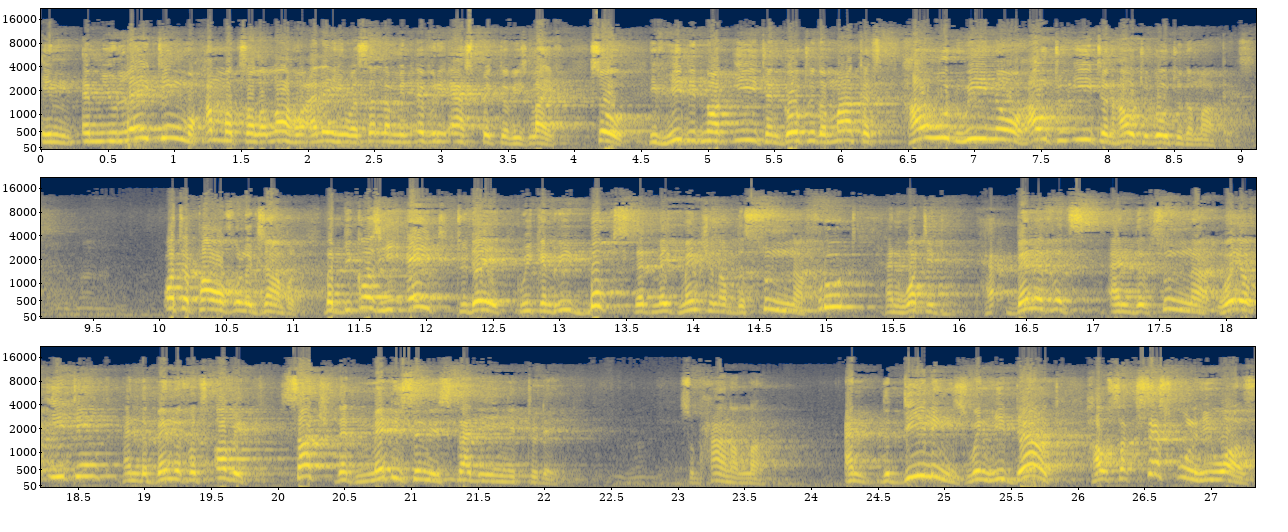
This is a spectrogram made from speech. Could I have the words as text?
in emulating Muhammad sallallahu alayhi wasallam in every aspect of his life. So, if he did not eat and go to the markets, how would we know how to eat and how to go to the markets? What a powerful example. But because he ate today, we can read books that make mention of the sunnah fruit and what it benefits and the sunnah way of eating and the benefits of it, such that medicine is studying it today. Subhanallah. And the dealings when he dealt, how successful he was.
